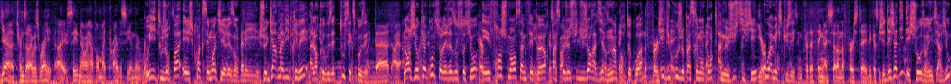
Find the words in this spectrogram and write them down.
Yeah, it turns out I was right. I see now I have all my privacy in the Oui, toujours pas, et je crois que c'est moi qui ai raison. Je garde ma vie privée alors que vous êtes tous exposés. Non, j'ai aucun compte sur les réseaux sociaux et franchement, ça me fait peur parce que je suis du genre à dire n'importe quoi et du coup, je passerai mon temps à me justifier ou à m'excuser. J'ai déjà dit des choses en interview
